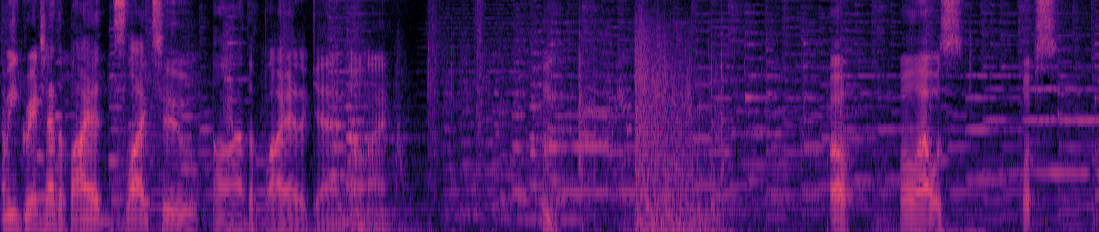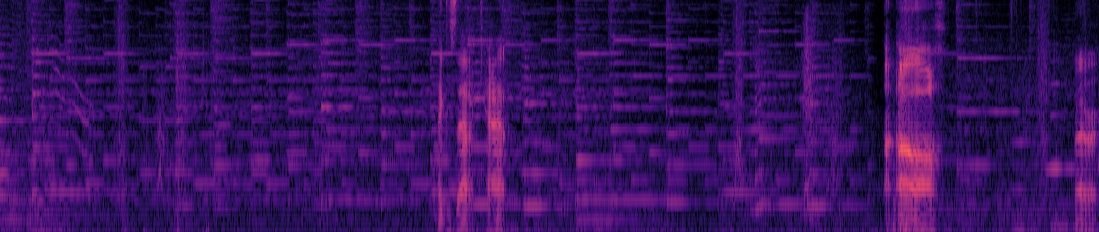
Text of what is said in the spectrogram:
I mean, granted, I had to buy it and Sly 2. Oh, I have to buy it again, don't I? Hmm. Oh. Well, that was... Whoops. Heck is that, a cat? Uh, oh. Whatever.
